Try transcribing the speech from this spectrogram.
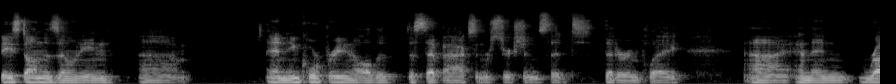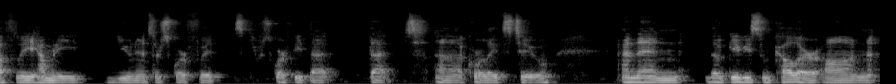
based on the zoning um, and incorporating all the, the setbacks and restrictions that that are in play, uh, and then roughly how many units or square foot square feet that that uh, correlates to, and then they'll give you some color on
